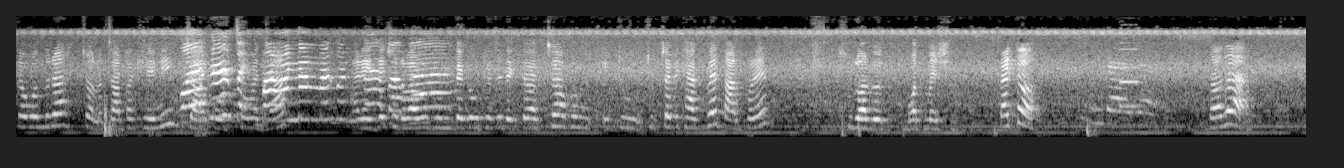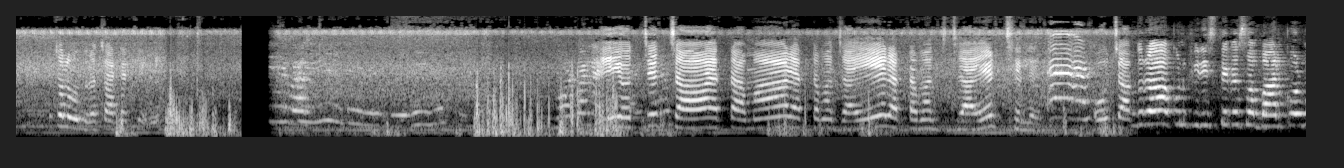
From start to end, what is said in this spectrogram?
তো বন্ধুরা যা। আর এই যে ছোটবাবু ঘুম থেকে উঠেছে দেখতে পাচ্ছ? এখন একটু চুপচাপই থাকবে তারপরে শুরু হবে বদমাইশি। তাই তো? দাদা চলো বন্ধুরা চাটা খেয়ে নিই এই হচ্ছে চা একটা আমার একটা আমার জায়ের একটা আমার জায়ের ছেলে। ও চাঁদরা এখন ফ্রিজ থেকে সব বার করব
